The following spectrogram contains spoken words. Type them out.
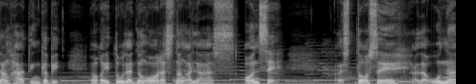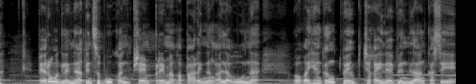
ng hating gabi. Okay, tulad ng oras ng alas 11, alas 12, alauna. Pero wag lang natin subukan syempre mga kaparing ng alauna. Okay, hanggang 12 tsaka 11 lang kasi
